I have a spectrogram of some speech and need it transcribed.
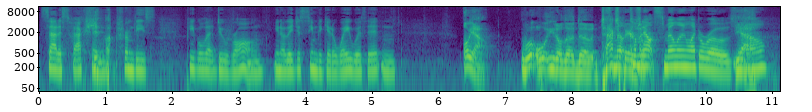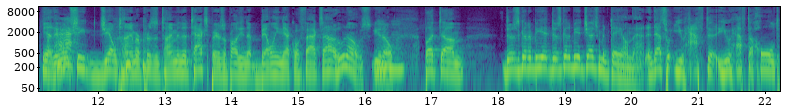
satisfaction Yeah. from these people that do wrong. You know, they just seem to get away with it and Oh yeah, well, well, you know the the smell, taxpayers coming will- out smelling like a rose. You Yeah, know? Yeah, they won't see jail time or prison time, and the taxpayers will probably end up bailing Equifax out. Who knows? You know, but um, there's going to be a, there's going to be a judgment day on that, and that's what you have to you have to hold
